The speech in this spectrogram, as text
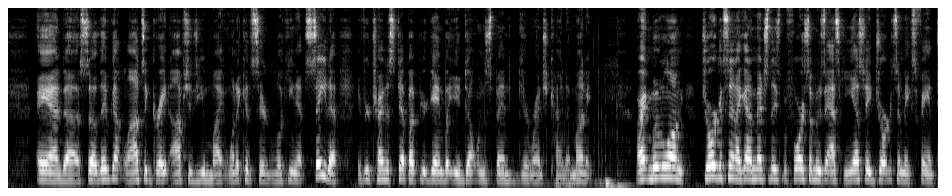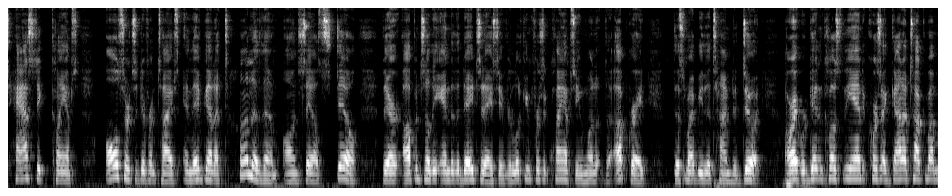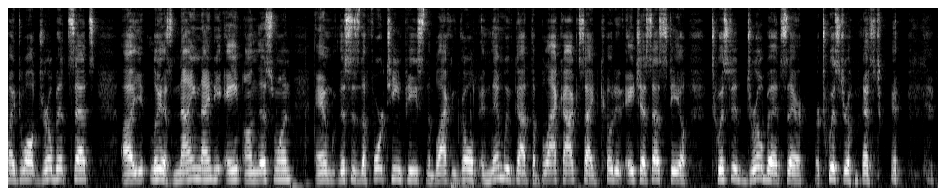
And uh, so they've got lots of great options you might want to consider looking at SATA if you're trying to step up your game, but you don't want to spend GearWrench kind of money. All right, moving along. Jorgensen, I got to mention these before. Somebody was asking yesterday. Jorgensen makes fantastic clamps, all sorts of different types, and they've got a ton of them on sale still. They're up until the end of the day today. So if you're looking for some clamps and you want to upgrade, this might be the time to do it. All right, we're getting close to the end. Of course, I got to talk about my DeWalt drill bit sets. Uh, you, look at this, 998 on this one. And this is the 14 piece, in the black and gold. And then we've got the black oxide coated HSS steel twisted drill bits there, or twist drill bits.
